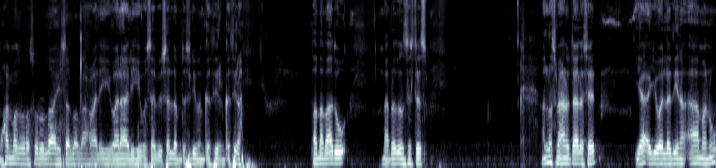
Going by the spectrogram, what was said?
محمد رسول الله صلى الله عليه وعلى آله وصحبه وسلم تسليما كثيرا كثيرا فما بعد my brothers and sisters subhanahu wa ta'ala said يا أيها الذين آمنوا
